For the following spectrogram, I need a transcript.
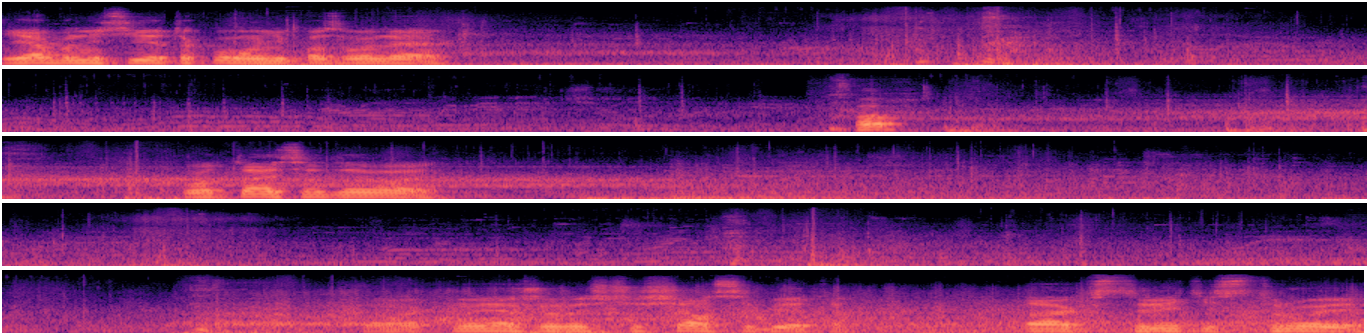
Я бы не себе такого не позволяю. Хоп. Хватайся давай. Так, ну я же расчищал себе это. Так, встретить строя.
